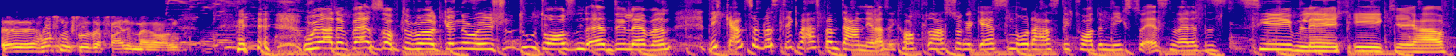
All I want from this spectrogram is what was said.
äh, hoffnungsloser Fall in meinen Augen. We are the best of the world generation 2011. Nicht ganz so lustig war es beim Daniel. Also ich hoffe, du hast schon gegessen oder hast nicht vor, demnächst zu essen, weil es ist ziemlich ekelhaft.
